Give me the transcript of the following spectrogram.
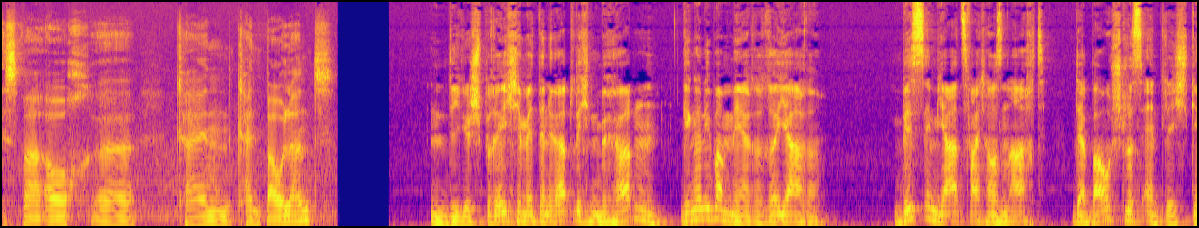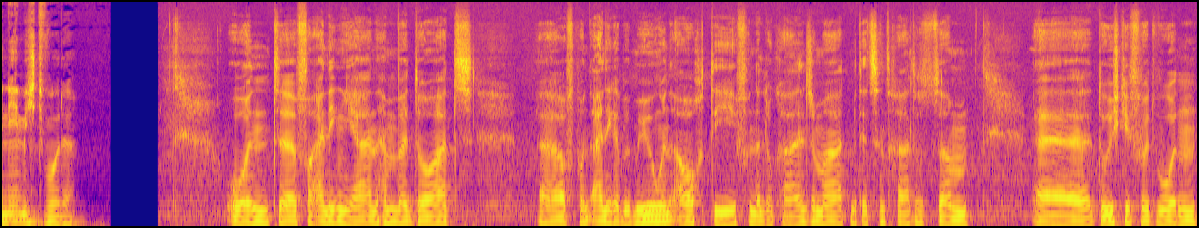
es war auch äh, kein, kein Bauland. Die Gespräche mit den örtlichen Behörden gingen über mehrere Jahre, bis im Jahr 2008 der Bau schlussendlich genehmigt wurde. Und äh, vor einigen Jahren haben wir dort äh, aufgrund einiger Bemühungen auch, die von der lokalen Jamaat mit der Zentrale zusammen äh, durchgeführt wurden,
